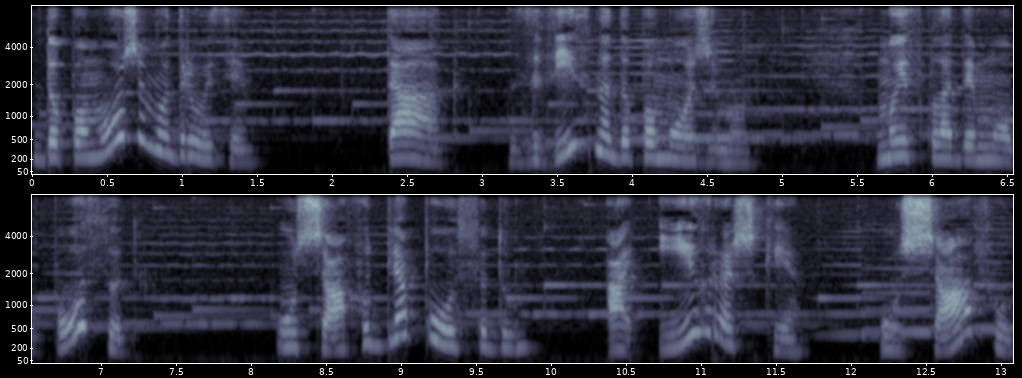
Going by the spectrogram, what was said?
Допоможемо, друзі? Так, звісно, допоможемо. Ми складемо посуд у шафу для посуду, а іграшки у шафу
